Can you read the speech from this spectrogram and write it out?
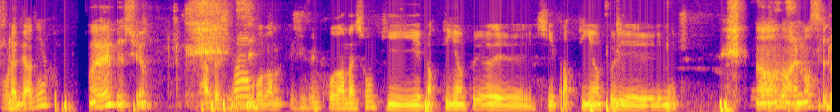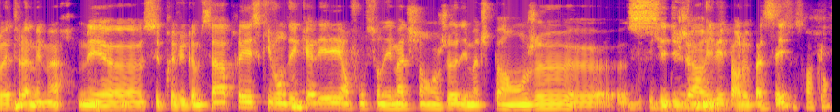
Pour la dernière? Ouais, ouais, bien sûr. Ah bah j'ai vu, Ouais. une programme- j'ai vu une programmation qui éparpille un peu, les, qui éparpille un peu les, les matchs. Non, normalement, ça doit être à la même heure, mais euh, c'est prévu comme ça. Après, est-ce qu'ils vont décaler en fonction des matchs en jeu, des matchs pas en jeu euh, C'est déjà arrivé par le passé. Ce sera quand?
